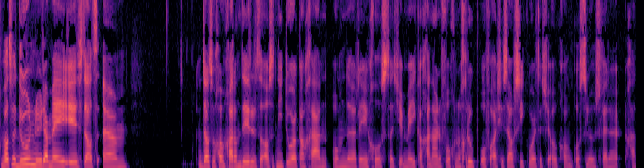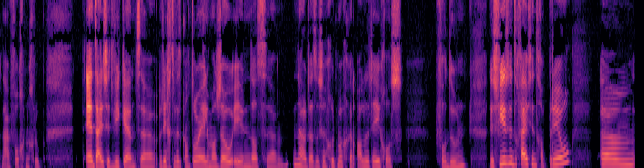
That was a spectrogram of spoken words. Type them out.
wat we doen nu daarmee is dat um, dat we gewoon garanderen dat als het niet door kan gaan om de regels, dat je mee kan gaan naar de volgende groep. Of als je zelf ziek wordt, dat je ook gewoon kosteloos verder gaat naar de volgende groep. En tijdens het weekend uh, richten we het kantoor helemaal zo in dat, uh, nou, dat we zo goed mogelijk aan alle regels voldoen. Dus 24, 25 april. Um,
